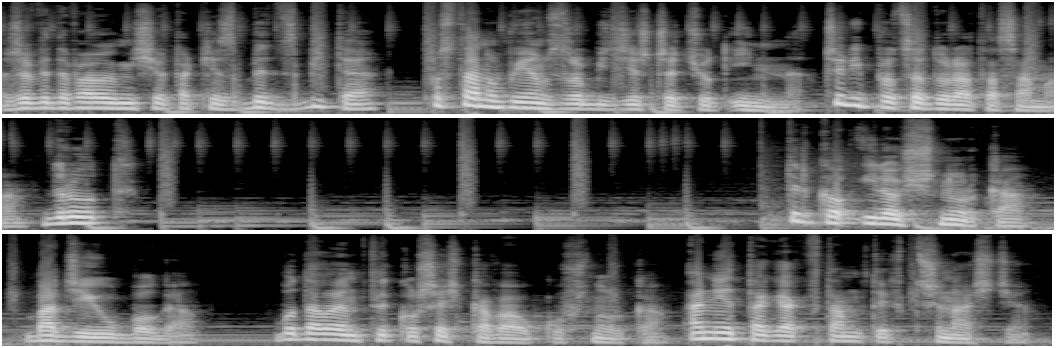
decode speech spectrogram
Że wydawały mi się takie zbyt zbite, postanowiłem zrobić jeszcze ciut inne. Czyli procedura ta sama. Drut, tylko ilość sznurka bardziej uboga, bo dałem tylko 6 kawałków sznurka, a nie tak jak w tamtych 13.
